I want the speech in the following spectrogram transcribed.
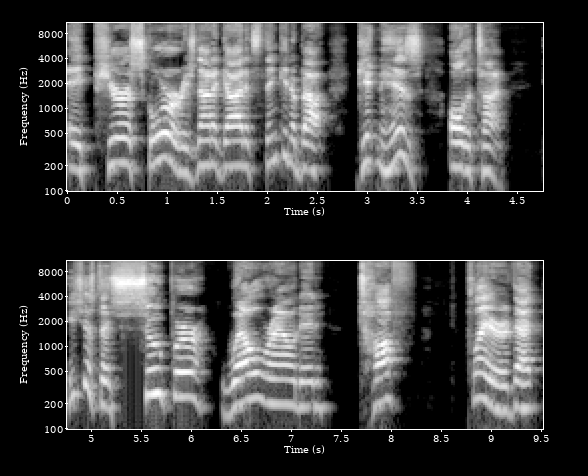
a pure scorer. He's not a guy that's thinking about getting his all the time. He's just a super well-rounded, tough player that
